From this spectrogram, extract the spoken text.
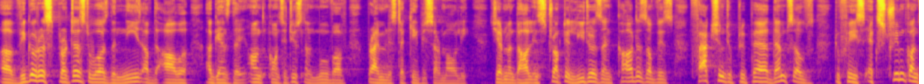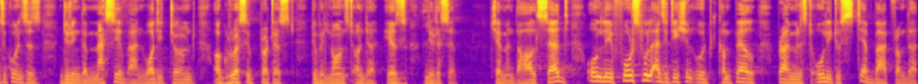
a vigorous protest was the need of the hour against the unconstitutional move of Prime Minister KP Sharma Oli. Chairman Dahal instructed leaders and cadres of his faction to prepare themselves to face extreme consequences during the massive and what he termed aggressive protest to be launched under his leadership. Chairman Dahal said only forceful agitation would compel Prime Minister Oli to step back from the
